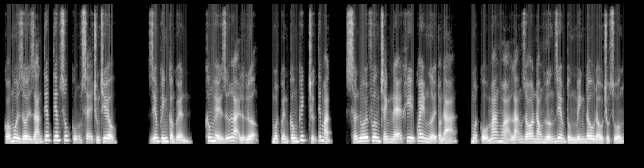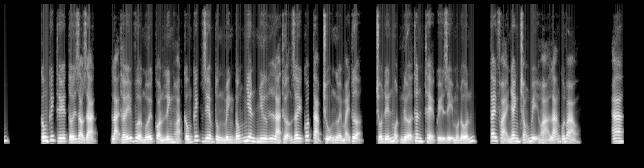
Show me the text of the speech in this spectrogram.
có môi giới gián tiếp tiếp xúc cũng sẽ trúng chiêu. Diêm Kính cầm quyền, không hề giữ lại lực lượng, một quyền công kích trực tiếp mặt, sấn đối phương tránh né khi quay người toàn đá, một cổ mang hỏa lãng gió nóng hướng Diêm Tùng Minh đâu đầu chụp xuống. Công kích thế tới rào rạt, lại thấy vừa mới còn linh hoạt công kích Diêm Tùng Minh bỗng nhiên như là thượng dây cốt tạp trụ người máy tượng, trốn đến một nửa thân thể quỷ dị một đốn, tay phải nhanh chóng bị hỏa lãng cuốn vào. A,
